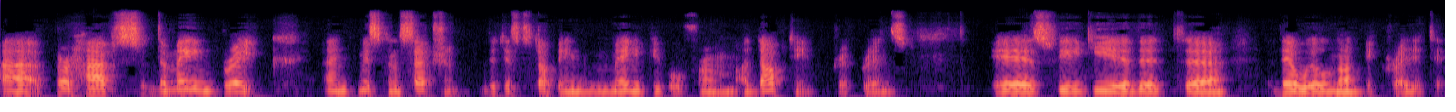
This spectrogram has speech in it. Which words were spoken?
Uh, perhaps the main break and misconception that is stopping many people from adopting preprints is the idea that uh, they will not be credited.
